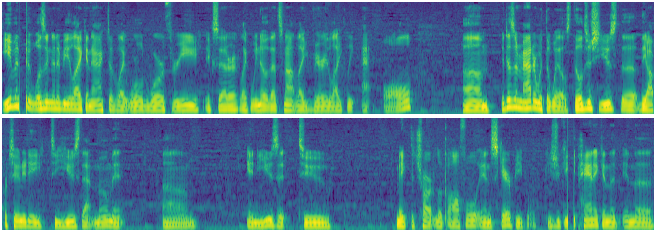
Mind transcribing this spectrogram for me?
Even if it wasn't going to be like an act of like World War Three, etc. Like we know that's not like very likely at all. Um, it doesn't matter with the whales; they'll just use the the opportunity to use that moment, um, and use it to make the chart look awful and scare people because you can panic in the in the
